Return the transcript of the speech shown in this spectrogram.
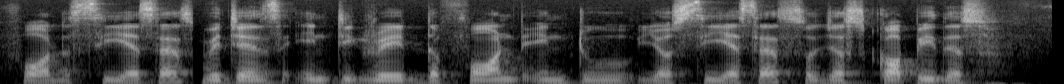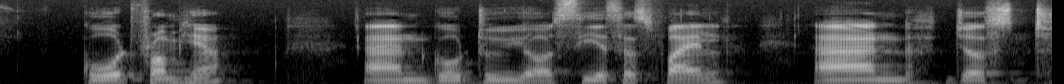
for the CSS which is integrate the font into your CSS so just copy this code from here and go to your CSS file and just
